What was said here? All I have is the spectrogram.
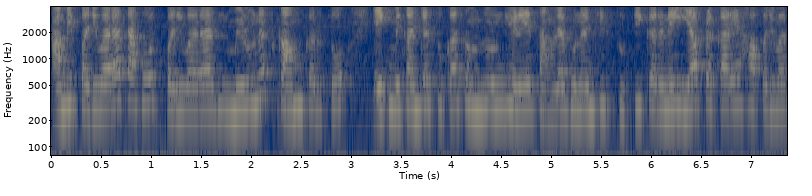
आम्ही परिवारात आहोत परिवारात मिळूनच काम करतो एकमेकांच्या चुका समजून घेणे चांगल्या गुणांची स्तुती करणे या प्रकारे हा परिवार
